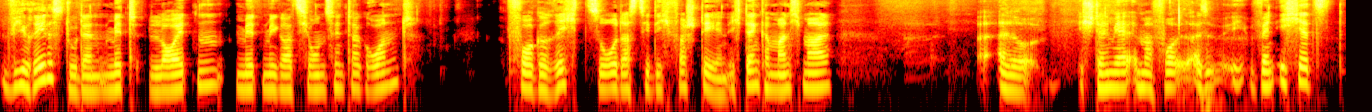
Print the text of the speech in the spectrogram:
Wie redest du denn mit Leuten mit Migrationshintergrund vor Gericht so, dass die dich verstehen? Ich denke manchmal, also ich stelle mir immer vor, also wenn ich jetzt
